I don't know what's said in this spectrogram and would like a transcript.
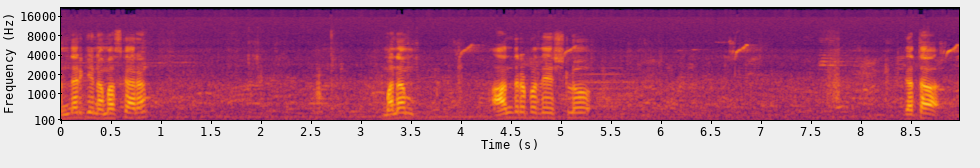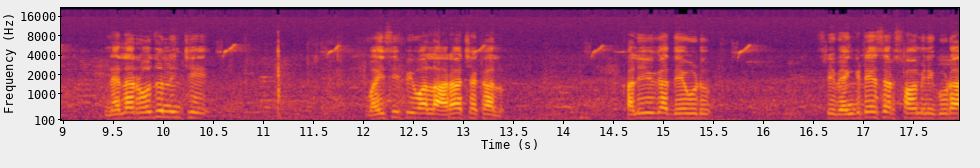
అందరికీ నమస్కారం. మనం ఆంధ్రప్రదేశ్లో గత నెల రోజుల నుంచి వైసీపీ వాళ్ళ అరాచకాలు కలియుగ దేవుడు శ్రీ వెంకటేశ్వర స్వామిని కూడా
